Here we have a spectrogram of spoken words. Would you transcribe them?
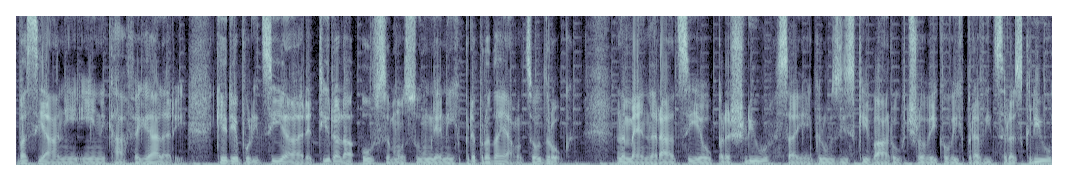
Basjani in Cafe Gallery, kjer je policija aretirala osem osumljenih preprodajalcev drog. Namen racij je vprašljiv, saj je gruzijski varuh človekovih pravic razkril,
